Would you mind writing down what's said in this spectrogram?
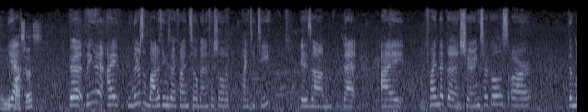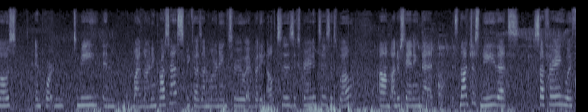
in your yeah. process? The thing that I there's a lot of things I find so beneficial with Paititi is um, that I find that the sharing circles are the most important to me in my learning process because I'm learning through everybody else's experiences as well. Um, understanding that it's not just me that's suffering with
